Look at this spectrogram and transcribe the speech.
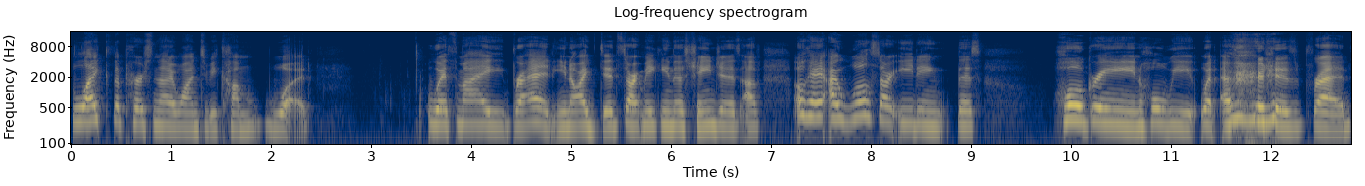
like the person that I wanted to become would. With my bread, you know, I did start making those changes of, okay, I will start eating this whole grain, whole wheat, whatever it is, bread.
